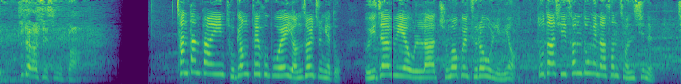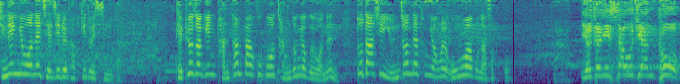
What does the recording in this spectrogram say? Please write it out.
투쟁할 수 있습니까? 찬탄파인 조경태 후보의 연설 중에도 의자 위에 올라 주먹을 들어 올리며 또다시 선동에 나선 전 씨는 진행 요원의 제지를 받기도 했습니다. 대표적인 반탄파 후보 장동혁 의원은 또다시 윤 전 대통령을 옹호하고 나섰고 여전히 싸우지 않고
